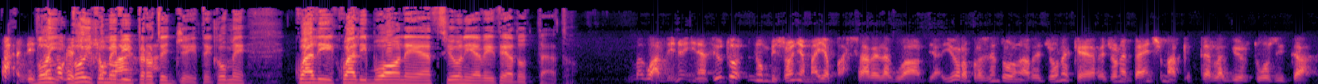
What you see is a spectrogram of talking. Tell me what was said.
Ah, diciamo voi, voi come anche... vi proteggete? Come, quali, quali buone azioni avete adottato? Ma guardi, innanzitutto non bisogna mai abbassare la guardia. Io rappresento una regione che è regione benchmark per la virtuosità.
